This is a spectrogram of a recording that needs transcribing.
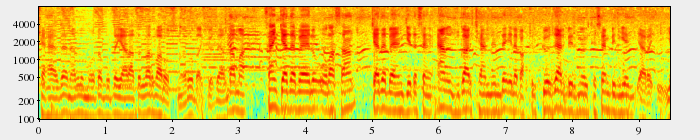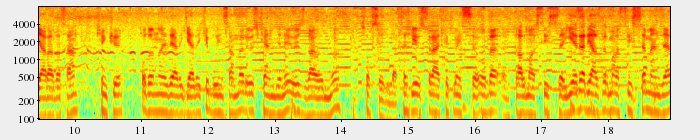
şəhərdə, nə bilim, orada burada yaradırlar, var olsunlar. O da gözəldir, amma sən Gədəbəyli olasan, Gədəbəyin gedəsən ən üzqar kəndində elə bax gözəl bir möhtəşəm bir yer yara yaradasan. Çünki o da ondan irəli gəlir ki, bu insanlar öz kəndini, öz rayonunu çox sevirlər. Təşkil istirahət etmək istəyirsə, orada qalmaq istəyirsə, yerlər yazdırmaq istəyirsə, məncə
